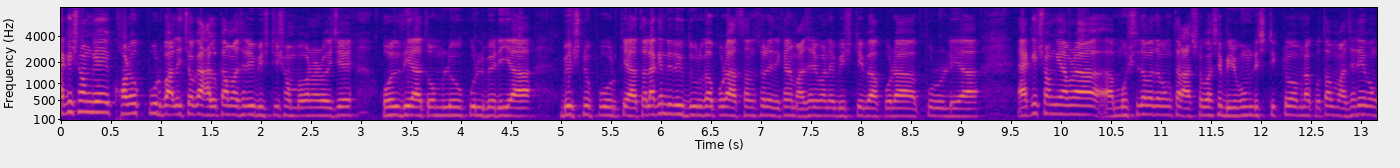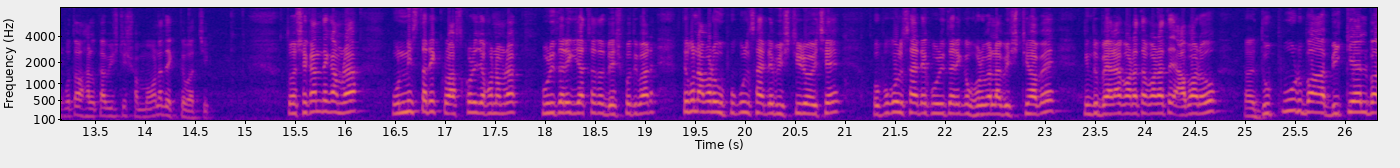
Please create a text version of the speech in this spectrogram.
একই সঙ্গে খড়গপুর, বালিচকে হালকা মাঝারি বৃষ্টির সম্ভাবনা রয়েছে। হলদিয়া, তমলুক, কুলবেড়িয়া, বিষ্ণুপুর, কেয়াতলা, কিন্তু দুর্গাপুর, আসানসোলে এখানে মাঝারি মানে বৃষ্টি, বাঁকুড়া, পুরুলিয়া। একই সঙ্গে আমরা মুর্শিদাবাদ এবং তার আশেপাশে বীরভূম ডিস্ট্রিক্টেও আমরা কোথাও মাঝারি এবং কোথাও হালকা বৃষ্টির সম্ভাবনা দেখতে পাচ্ছি। তো সেখান থেকে আমরা উনিশ তারিখ ক্রস করে যখন আমরা কুড়ি তারিখ যাচ্ছে, তো বৃহস্পতিবার, দেখুন আবার উপকূল সাইডে বৃষ্টি রয়েছে। উপকূল সাইডে কুড়ি তারিখে ভোরবেলা বৃষ্টি হবে, কিন্তু বেলা করাতে করাতে আবারও দুপুর বা বিকেল বা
